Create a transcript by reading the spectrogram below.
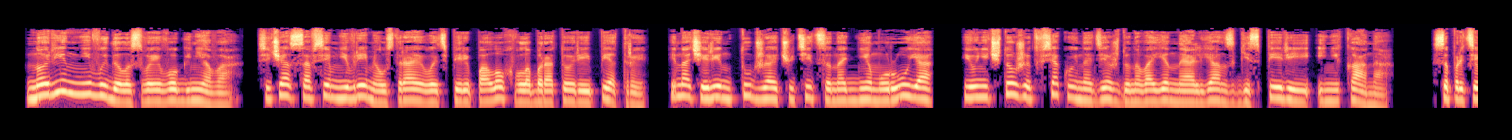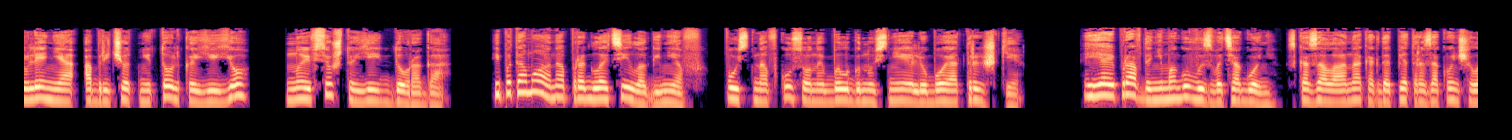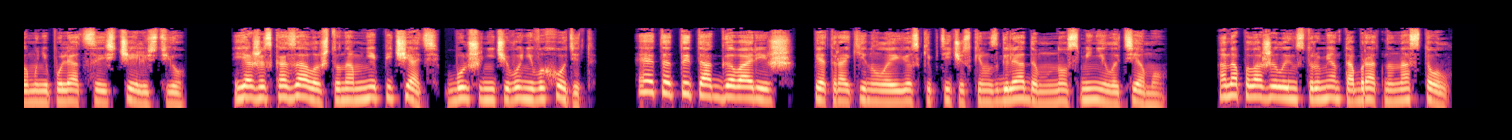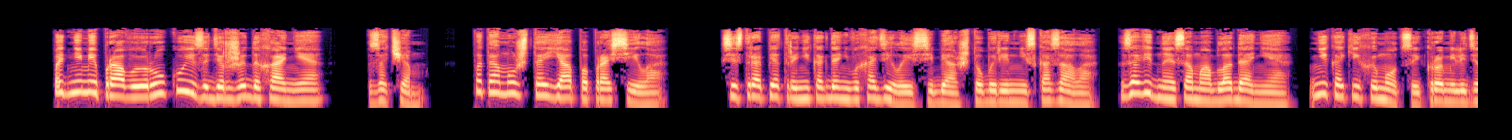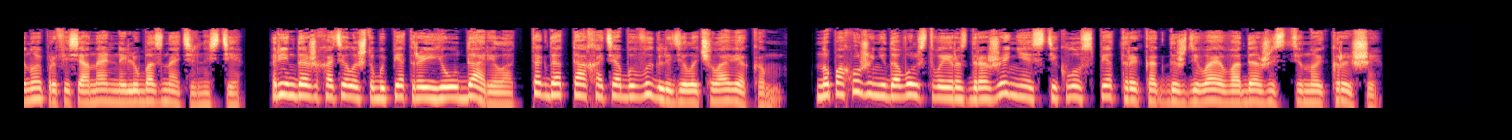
Но Рин не выдала своего гнева. Сейчас совсем не время устраивать переполох в лаборатории Петры, иначе Рин тут же очутится на дне Муруя и уничтожит всякую надежду на военный альянс Гесперии и Никана. Сопротивление обречет не только ее, но и все, что ей дорого. И потому она проглотила гнев, пусть на вкус он и был гнуснее любой отрыжки. «Я и правда не могу вызвать огонь», — сказала она, когда Петра закончила манипуляции с челюстью. «Я же сказала, что на мне печать, больше ничего не выходит». «Это ты так говоришь», — Петра окинула ее скептическим взглядом, но сменила тему. Она положила инструмент обратно на стол. «Подними правую руку и задержи дыхание». «Зачем?» «Потому что я попросила». Сестра Петра никогда не выходила из себя, что бы Рин ни сказала. Завидное самообладание, никаких эмоций, кроме ледяной профессиональной любознательности. Рин даже хотела, чтобы Петра ее ударила, тогда та хотя бы выглядела человеком. Но, похоже, недовольство и раздражение стекло с Петры, как дождевая вода жестяной крыши.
